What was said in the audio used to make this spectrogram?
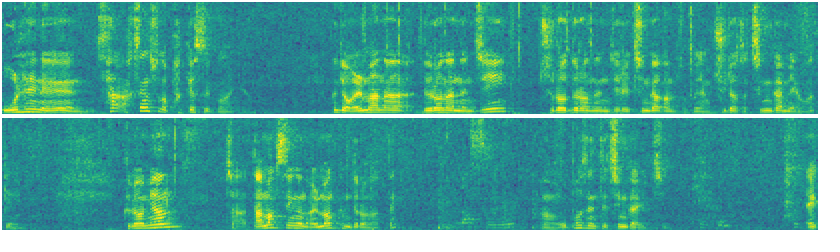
올해는 사- 학생 수가 바뀌었을 거 아니야. 그게 얼마나 늘어났는지 줄어들었는지를 증가감수 그냥 줄여서 증감이라고 할게. 그러면 자 남학생은 얼만큼 늘어났대? 어, 5% 증가했지. 105?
